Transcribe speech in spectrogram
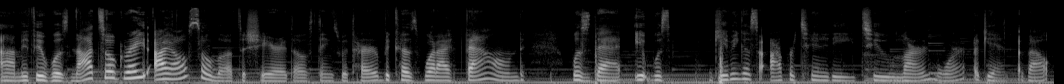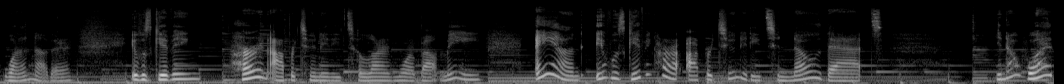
Um, if it was not so great, I also love to share those things with her because what I found was that it was giving us an opportunity to learn more again about one another. It was giving her an opportunity to learn more about me, and it was giving her an opportunity to know that you know what?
